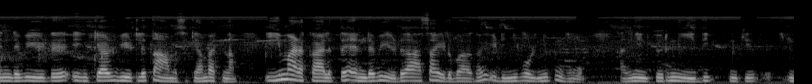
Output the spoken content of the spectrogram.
എന്റെ വീട് എനിക്ക് ആ വീട്ടിൽ താമസിക്കാൻ പറ്റണം. ഈ മഴക്കാലത്ത് എന്റെ വീട് ആ സൈഡ് ഭാഗം ഇടിഞ്ഞു പൊളിഞ്ഞു പോകും. അതിന് എനിക്കൊരു നീതി എനിക്ക് ഉണ്ടാക്കി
